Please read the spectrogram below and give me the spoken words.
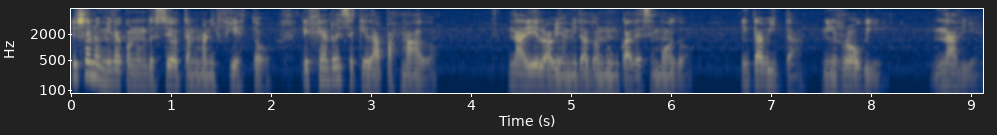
Ella lo mira con un deseo tan manifiesto que Henry se queda pasmado. Nadie lo había mirado nunca de ese modo. Ni Tabita, ni Robbie, nadie.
